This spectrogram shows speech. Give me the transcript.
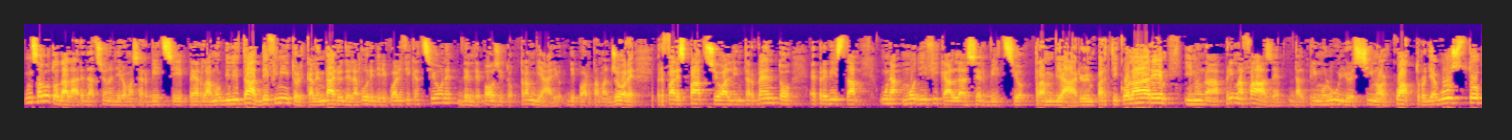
Un saluto dalla redazione di Roma Servizi per la mobilità. Definito il calendario dei lavori di riqualificazione del deposito tranviario di Porta Maggiore. Per fare spazio all'intervento è prevista una modifica al servizio tranviario. In particolare, in una prima fase, dal 1 luglio e sino al 4 di agosto,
